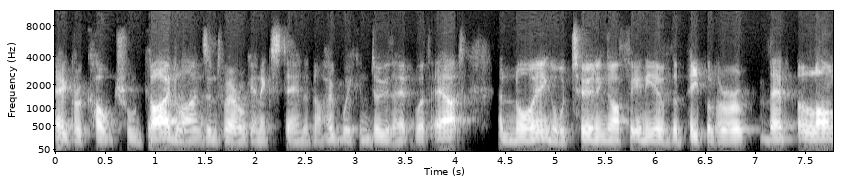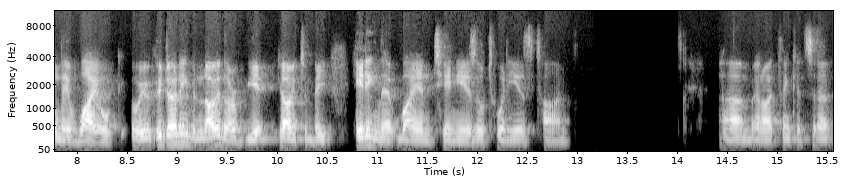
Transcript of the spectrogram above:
agricultural guidelines into our organic standard. And I hope we can do that without annoying or turning off any of the people who are that along their way or who don't even know they're yet going to be heading that way in 10 years or 20 years time. Um, and I think it's a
